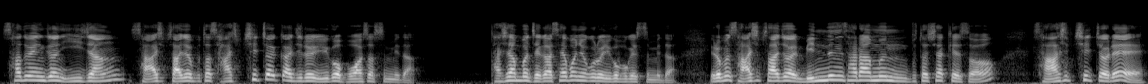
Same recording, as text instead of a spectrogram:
사도행전 2장 44절부터 47절까지를 읽어 보았었습니다. 다시 한번 제가 세 번역으로 읽어 보겠습니다. 여러분 44절 믿는 사람은부터 시작해서 47절에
